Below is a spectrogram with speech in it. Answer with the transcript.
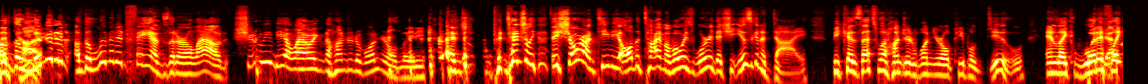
Like, of- of the die. limited of the limited fans that are allowed, should we be allowing the hundred and one year old lady? And potentially, they show her on TV all the time. I'm always worried that she is going to die because that's what hundred one year old people do. And like, what if Yeah. like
